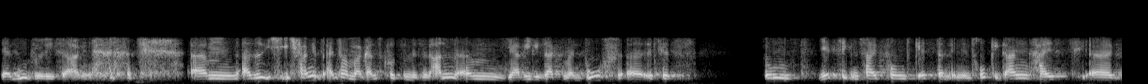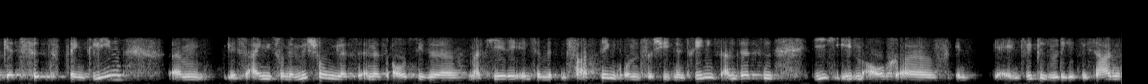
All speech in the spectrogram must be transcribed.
sehr gut, würde ich sagen. ähm, also ich, ich fange jetzt einfach mal ganz kurz ein bisschen an. Ähm, ja, wie gesagt, mein Buch äh, ist jetzt zum jetzigen Zeitpunkt gestern in den Druck gegangen, heißt äh, Get Fit, Think Lean, ähm, ist eigentlich so eine Mischung letztendlich aus dieser Materie Intermittent Fasting und verschiedenen Trainingsansätzen, die ich eben auch äh, in, entwickelt, würde ich jetzt nicht sagen,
